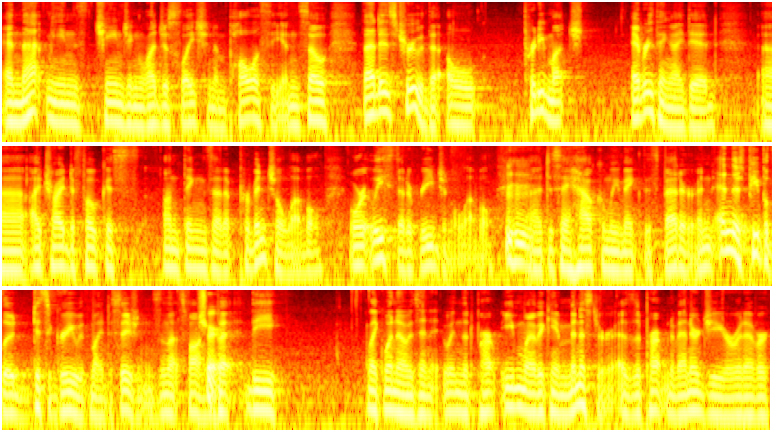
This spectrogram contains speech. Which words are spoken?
And that means changing legislation and policy. And so that is true that pretty much everything I did, uh, I tried to focus on things at a provincial level or at least at a regional level mm-hmm. uh, to say how can we make this better and and there's people that disagree with my decisions and that's fine sure. but the like when I was in in the department even when I became minister as the Department of Energy or whatever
